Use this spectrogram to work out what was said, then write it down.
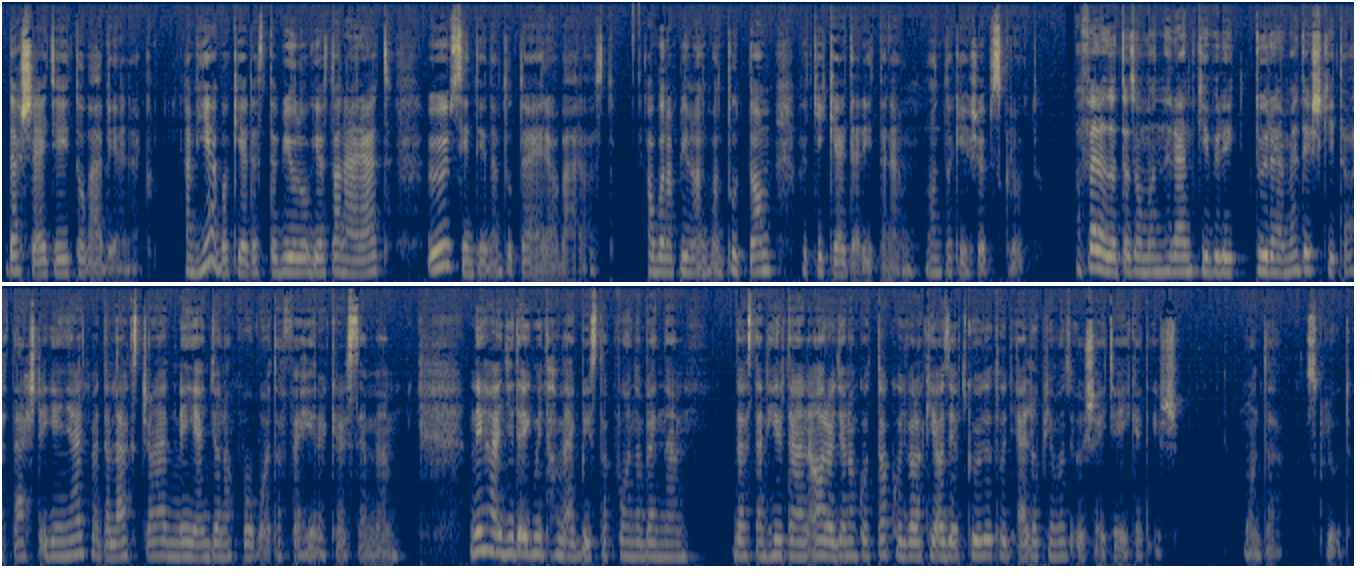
de a sejtjei tovább élnek. Ám hiába kérdezte biológia tanárát, ő szintén nem tudta erre a választ. Abban a pillanatban tudtam, hogy ki kell derítenem, mondta később Scrooge. A feladat azonban rendkívüli türelmet és kitartást igényelt, mert a Lux család mélyen gyanakvó volt a fehérekkel szemben. Néha egy ideig, mintha megbíztak volna bennem, de aztán hirtelen arra gyanakodtak, hogy valaki azért küldött, hogy ellopjam az ősejtjeiket is, mondta Sklut.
